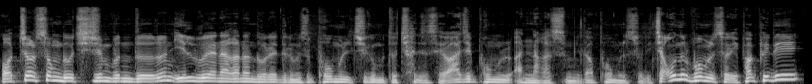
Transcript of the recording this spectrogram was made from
어쩔 속 놓치신 분들은 일부에 나가는 노래 들으면서 보물 지금부터 찾으세요. 아직 보물 안 나갔습니다. 보물 소리. 자, 오늘 보물 소리. 박 PD.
